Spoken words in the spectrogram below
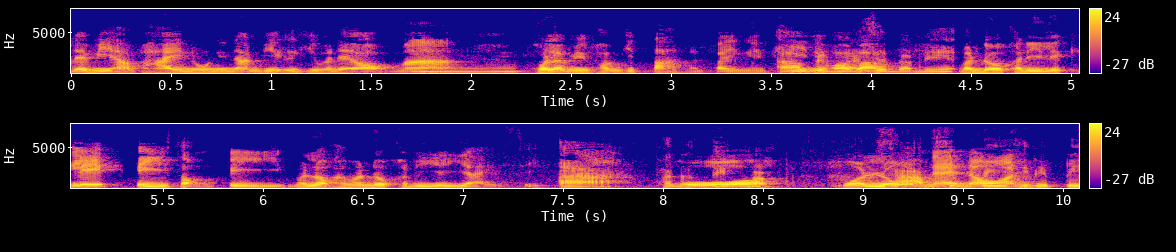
ได้มีอภัยนู่นนี่นั่นพี่ก็คิดว่าได้ออกมา อืม คนเรามีความคิดต่างกันไปไงอ่าพี่เป็นึนกออกปะ mindset แบบนี้ มันโดนคดีเล็กๆ ปีสองปี มันลองให้มันโดนคดีใหญ่ๆสิ อ่า ถ้าเกิโหดติดแบบ หัวโหลดสามแน่สิบนอปีนสี่สิบปี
